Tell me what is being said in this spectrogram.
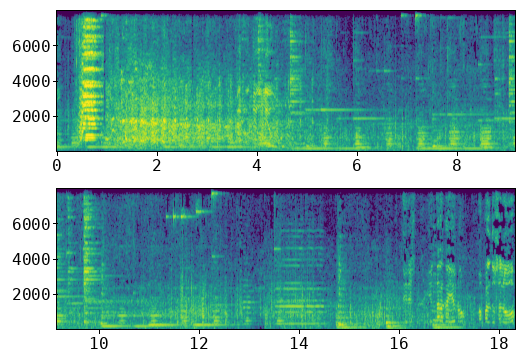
Oh. Pero may uli. Hindi na- Yun talaga yun oh. Papaldo sa loob.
